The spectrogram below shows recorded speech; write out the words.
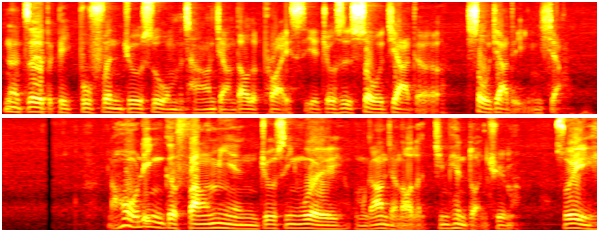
那这个一部分就是我们常常讲到的 price，也就是售价的售价的影响。然后另一个方面，就是因为我们刚刚讲到的晶片短缺嘛，所以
